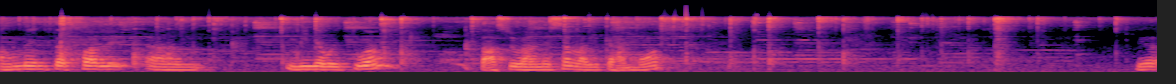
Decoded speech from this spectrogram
aumenta fale um, mina wetuang tasuhan esa lali kahamos ya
